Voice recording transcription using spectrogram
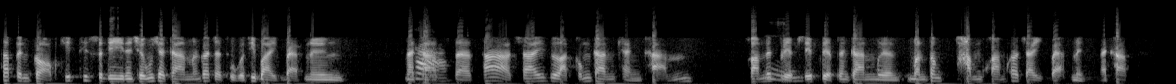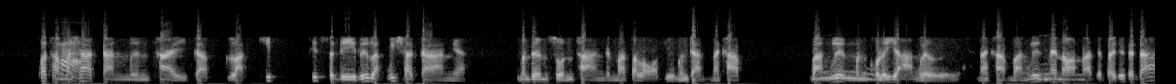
ถ้าเป็นกรอบคิดทฤษฎีในเชิงวิชาการมันก็จะถูกอธิบายอีกแบบหนึ่งนะครับค่ะแต่ถ้าใช้หลักของการแข่งขัน ความได้เปรียบอืมเสียเปรียบทางการเมือง มันต้องทำความเข้าใจอีกแบบหนึ่งนะครับว่าธรรมค่ะชาติการเมืองไทยกับหลักคิดทฤษฎีหรือหลักวิชาการเนี่ย มันเดินสวนทางกันมาตลอดอยู่เหมือนกันนะครับ บางเรื่องมันคนละอย่างเลยนะครับ บางเรื่องแน่นอนอาจจะไปด้วยกันได้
